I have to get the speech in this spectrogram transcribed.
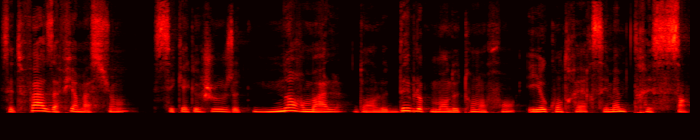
Cette phase d'affirmation, c'est quelque chose de normal dans le développement de ton enfant, et au contraire, c'est même très sain.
